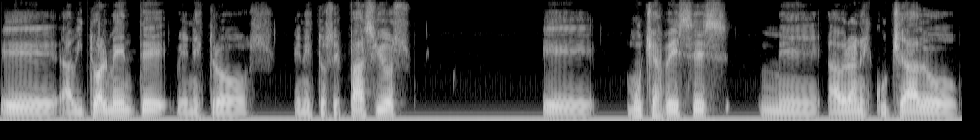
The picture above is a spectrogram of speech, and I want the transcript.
eh, habitualmente en estos, en estos espacios, eh, muchas veces me habrán escuchado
